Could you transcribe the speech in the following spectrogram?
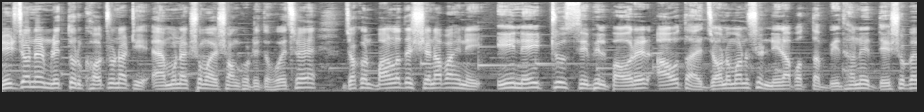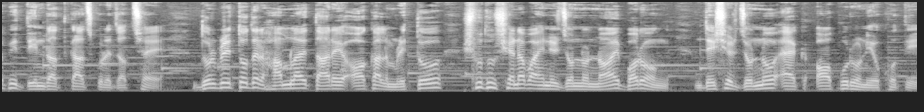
নির্জনের মৃত্যুর ঘটনাটি এমন এক সময় সংঘটিত হয়েছে যখন বাংলাদেশ সেনাবাহিনী ইন এইট টু সিভিল পাওয়ারের আওতায় জনমানুষের নিরাপত্তা বিধানে দেশব্যাপী দিনরাত কাজ করে যাচ্ছে। দুর্বৃত্তদের হামলায় তারে অকাল মৃত্যু শুধু সেনাবাহিনীর জন্য নয়, বরং দেশের জন্য এক অপূরণীয় ক্ষতি।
